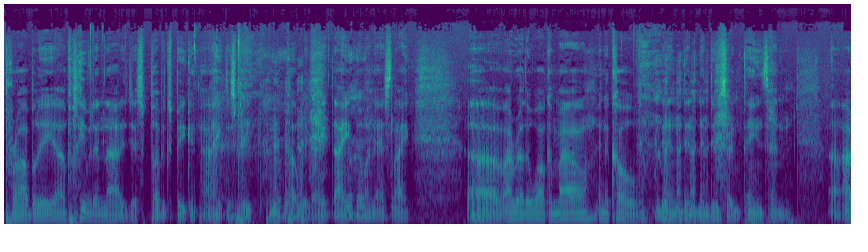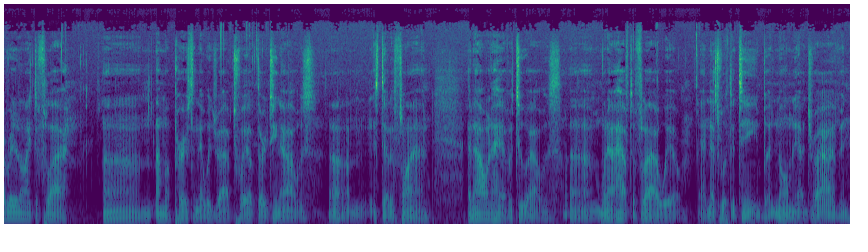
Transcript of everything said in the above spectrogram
probably, uh, believe it or not, it's just public speaking. I hate to speak in public. I hate, I hate doing that. It's like uh, I'd rather walk a mile in the cold than, than, than do certain things. And uh, I really don't like to fly. Um, I'm a person that would drive 12, 13 hours um, instead of flying an hour and a half or two hours. Um, when I have to fly, I will, and that's with the team. But normally I drive, and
